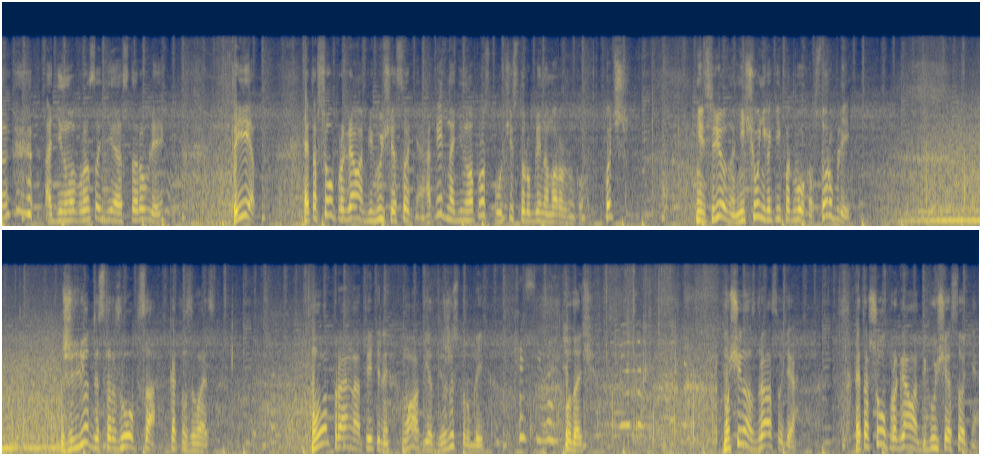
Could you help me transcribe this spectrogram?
Один вопрос, один, 100 рублей. Привет. Это шоу, программа «Бегущая сотня». Ответь на один вопрос, получи 100 рублей на мороженку. Хочешь? Не, серьезно, ничего, никаких подвохов. 100 рублей. Жилье для сторожевого пса. Как называется? Вот, правильно ответили. Молодец, держи 100 рублей. Спасибо. Удачи. Мужчина, здравствуйте. Это шоу, программа «Бегущая сотня».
